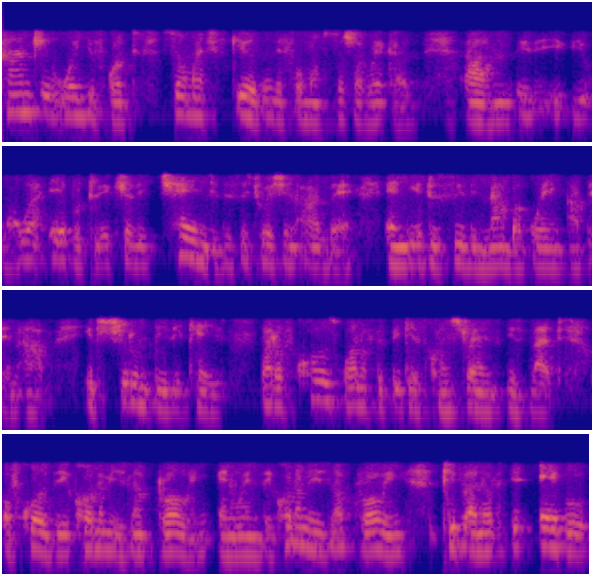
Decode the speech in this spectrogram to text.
country where you've got so much skills in the form of social workers um, who are able to actually change the situation out there and yet to see the number going up and up. It shouldn't be the case. But of course, one of the biggest constraints is that, of course, the economy is not growing. And when the economy is not growing, people are not able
